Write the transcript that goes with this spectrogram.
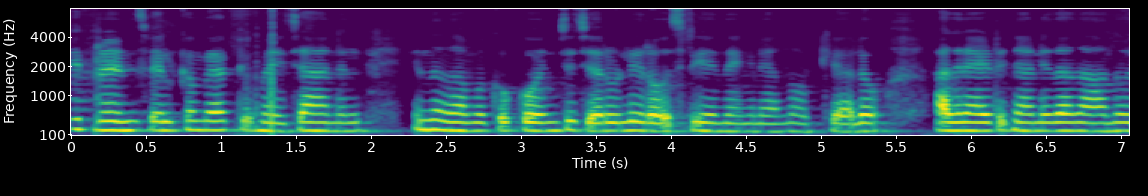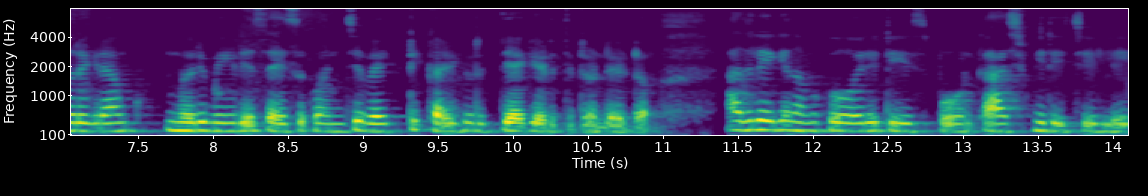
Hi friends welcome back to my channel ഇന്ന് നമുക്ക് കൊഞ്ച് ചെറുള്ളി റോസ്റ്റ് ചെയ്യുന്നത് എങ്ങനെയാണെന്ന് നോക്കിയാലോ. അതിനായിട്ട് ഞാനിതാ നാനൂറ് ഗ്രാം ഒരു മീഡിയം സൈസ് കൊഞ്ച് വെട്ടി കഴുകി വൃത്തിയാക്കി എടുത്തിട്ടുണ്ട് കേട്ടോ. അതിലേക്ക് നമുക്ക് ഒരു ടീസ്പൂൺ കാശ്മീരി ചില്ലി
